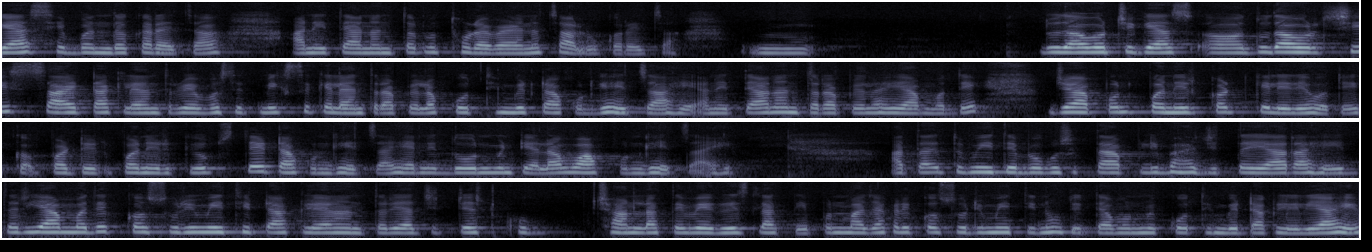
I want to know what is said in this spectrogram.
गॅस हे बंद करायचा आणि त्यानंतर मग थोड्या वेळानं चालू करायचा. दुधावरची गॅस दुधावरची साय टाकल्यानंतर व्यवस्थित मिक्स केल्यानंतर आपल्याला कोथिंबीर टाकून घ्यायचं आहे. आणि त्यानंतर आपल्याला यामध्ये जे आपण पनीर कट केलेले होते क पनीर पनीर क्यूब्स ते टाकून घ्यायचं आहे आणि दोन मिनिट याला वाफून घ्यायचं आहे. आता तुम्ही इथे बघू शकता आपली भाजी तयार आहे. तर यामध्ये कसुरी मेथी टाकल्यानंतर याची टेस्ट खूप छान लागते वेगळीच लागते. पण माझ्याकडे कसुरी मेथी नव्हती त्यामुळे मी कोथिंबीर टाकलेली आहे.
